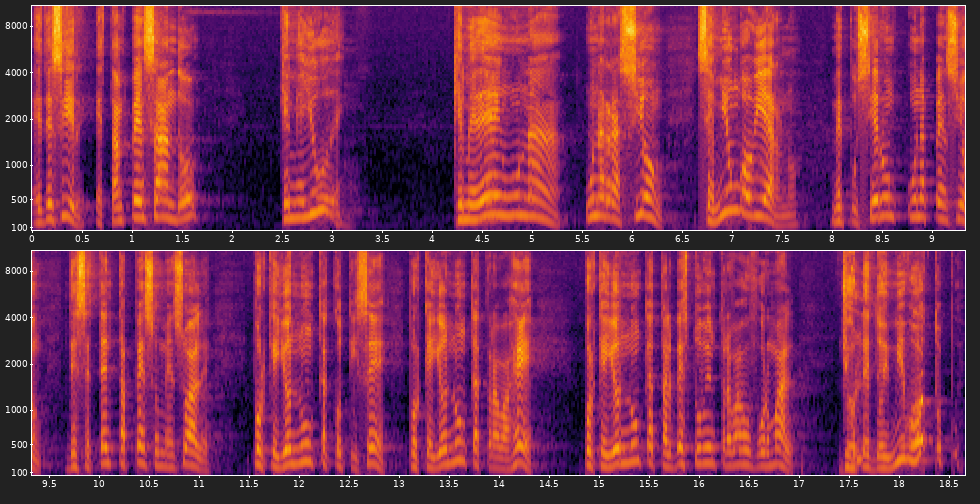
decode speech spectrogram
Es decir, están pensando que me ayuden, que me den una, una ración. Si a mí un gobierno me pusieron una pensión de 70 pesos mensuales, porque yo nunca coticé, porque yo nunca trabajé, porque yo nunca tal vez tuve un trabajo formal, yo les doy mi voto, pues.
